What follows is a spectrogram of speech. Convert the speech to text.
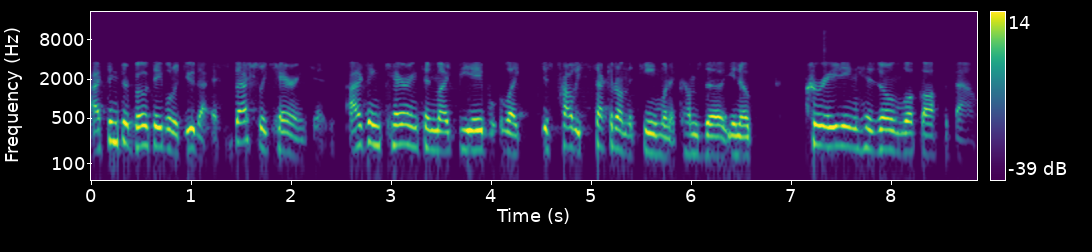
I think they're both able to do that, especially Carrington. I think Carrington might be able, like, is probably second on the team when it comes to, you know, creating his own look off the bounce.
